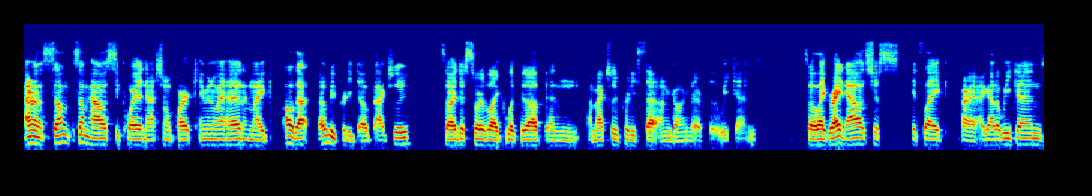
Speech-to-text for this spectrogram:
I don't know, some somehow Sequoia National Park came into my head, and like, oh, that that would be pretty dope actually. So I just sort of like looked it up, and I'm actually pretty set on going there for the weekend. So like right now, it's just it's like, all right, I got a weekend.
